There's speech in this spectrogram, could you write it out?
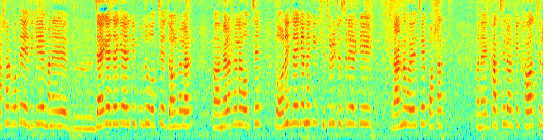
আসার পথে এদিকে মানে জায়গায় জায়গায় আর কি পুজো হচ্ছে, জল ঢালার মেলা ঠেলা হচ্ছে। তো অনেক জায়গায় নাকি খিচুড়ি টিচুড়ি আর কি রান্না হয়েছে, প্রসাদ মানে খাচ্ছিল আর কি, খাওয়াচ্ছিল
